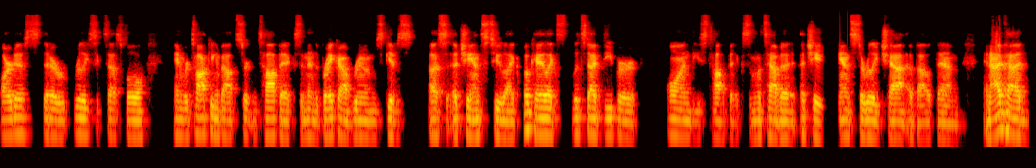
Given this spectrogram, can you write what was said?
artists that are really successful and we're talking about certain topics and then the breakout rooms gives us a chance to like, okay, let's let's dive deeper on these topics and let's have a, a chance to really chat about them. And I've had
